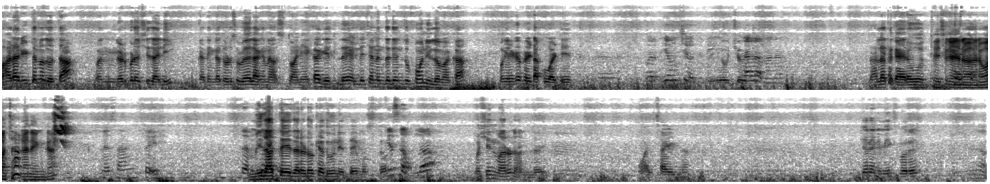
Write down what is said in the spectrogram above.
भाडा रिटर्नच होता पण गडबड अशी झाली. का त्यांना थोडंसं वेळ लागणार असतो. आणि एका घेतलंय आणि त्याच्यानंतर त्यांचा फोन येलो माका. मग एका खंय टाकू वाटेत? होती. झाला तर काय रवत? थंयच काय रवाचा का नेमका? मी जाते जरा डोक्यात धुवून येते मस्त. हे मशीन मारून आणलंय. वाईट साईड ना केलं नाही मिक्स बरं. हा.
